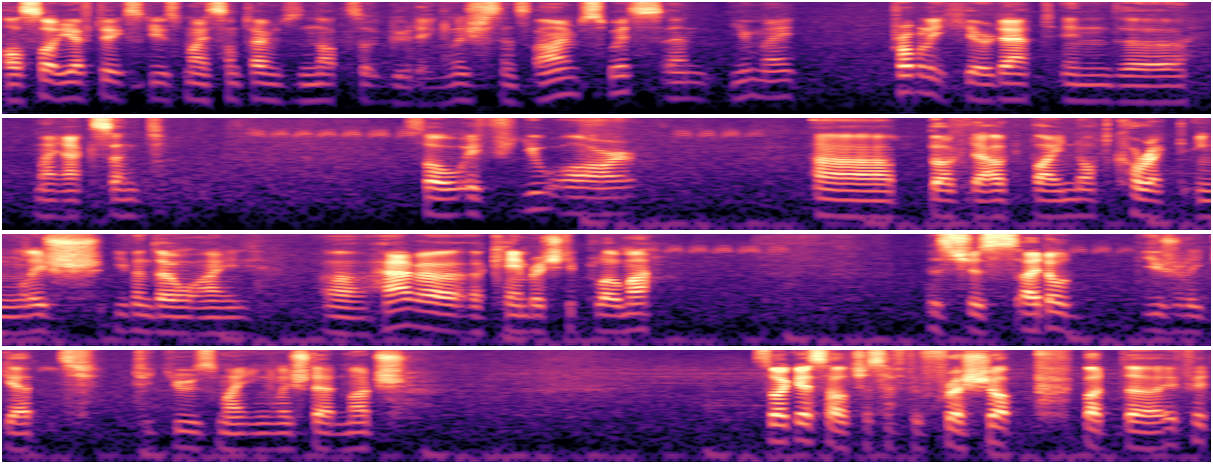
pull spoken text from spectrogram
Also, you have to excuse my sometimes not so good English, since I'm Swiss, and you may probably hear that in the my accent. So if you are uh, bugged out by not correct English, even though I uh, have a, a Cambridge diploma, it's just I don't usually get to use my English that much. So I guess I'll just have to fresh up, but uh, if it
